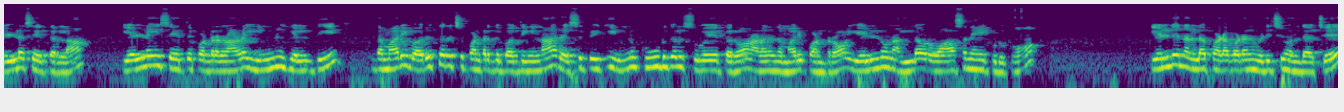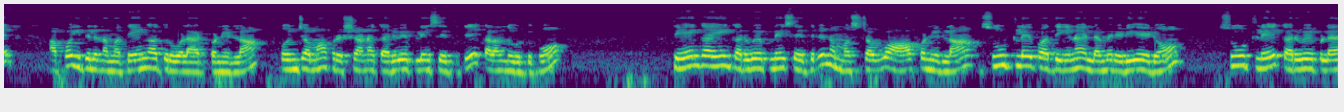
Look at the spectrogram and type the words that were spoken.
எள்ளை சேர்த்துடலாம். எண்ணெயும் சேர்த்து பண்ணுறதுனால இன்னும் ஹெல்த்தி இந்த மாதிரி வறுத்தரைச்சி பண்ணுறது பார்த்திங்கன்னா ரெசிபிக்கு இன்னும் கூடுதல் சுவையை தரும். அதனால் இந்த மாதிரி பண்ணுறோம் எள்ளும் நல்ல ஒரு வாசனையை கொடுக்கும். எள்ளு நல்லா படபடன்னு வெடித்து வந்தாச்சு. அப்போ இதில் நம்ம தேங்காய் துருவலை ஆட் பண்ணிடலாம். கொஞ்சமாக ஃப்ரெஷ்ஷான கருவேப்பிலையும் சேர்த்துட்டு கலந்து விட்டுப்போம். தேங்காயும் கருவேப்பிலையும் சேர்த்துட்டு நம்ம ஸ்டவ்வை ஆஃப் பண்ணிடலாம். சூட்லேயே பார்த்தீங்கன்னா எல்லாமே ரெடி ஆகிடும் சூட்லே கருவேப்பிலை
